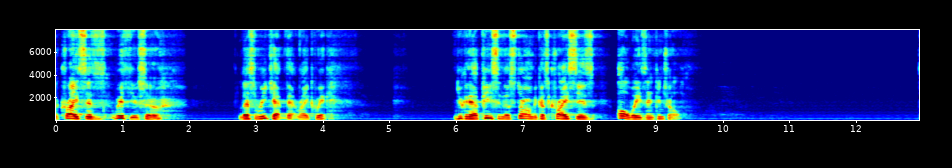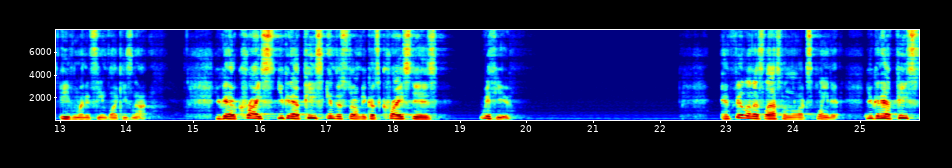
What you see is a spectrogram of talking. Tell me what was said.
So Christ is with you. So let's recap that right quick. You can have peace in the storm because Christ is always in control, even when it seems like he's not. You can have Christ, you can have peace in the storm because Christ is with you. And fill in this last one, I'll explain it. You can have peace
